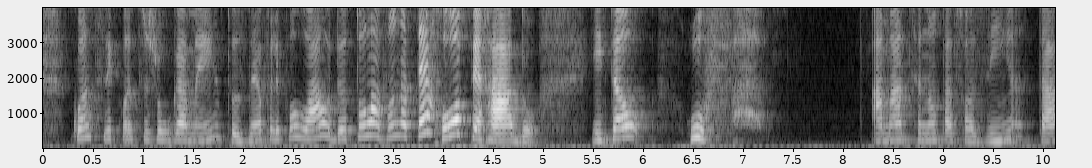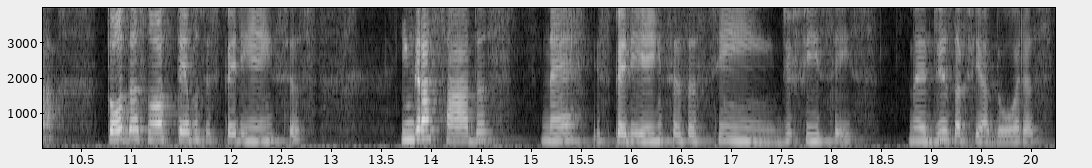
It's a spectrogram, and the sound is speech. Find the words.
quantos e quantos julgamentos, né? Eu falei, pô, uau, eu tô lavando até roupa errado. Então, ufa. Amado, você não tá sozinha, tá? Todas nós temos experiências engraçadas, né? Experiências assim difíceis, né, desafiadoras,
